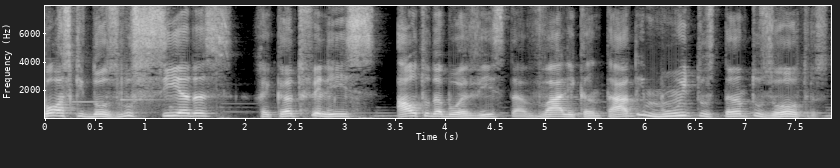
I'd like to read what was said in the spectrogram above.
Bosque dos Lucíadas, Recanto Feliz, Alto da Boa Vista, Vale Cantado e muitos tantos outros.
